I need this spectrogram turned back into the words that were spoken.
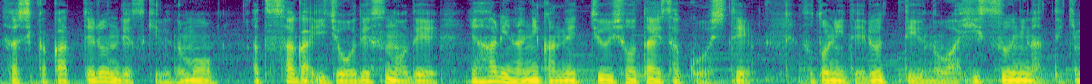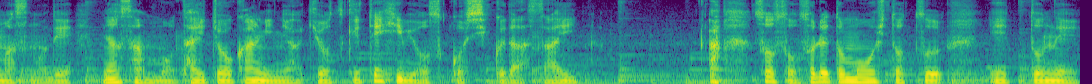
差し掛かってるんですけれども、暑さが異常ですので、やはり何か熱中症対策をして外に出るっていうのは必須になってきますので、皆さんも体調管理には気をつけて日々お過ごしください。あ、そうそう、それともう一つ、えっとね、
